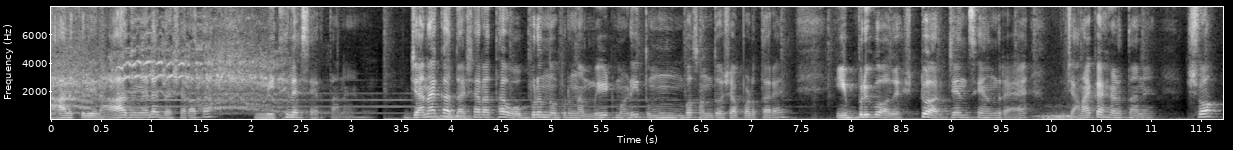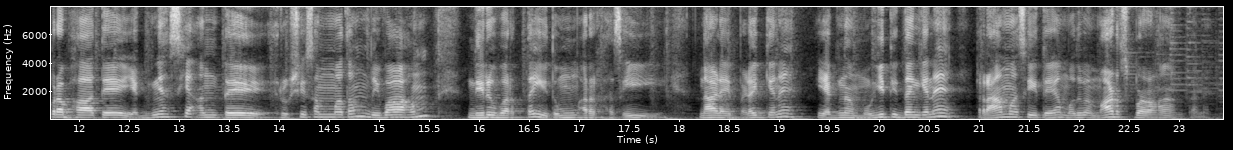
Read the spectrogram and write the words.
ನಾಲ್ಕು ದಿನ ಆದಮೇಲೆ ದಶರಥ ಮಿಥಿಲೆ ಸೇರ್ತಾನೆ. ಜನಕ ದಶರಥ ಒಬ್ರನ್ನೊಬ್ರನ್ನ ಮೀಟ್ ಮಾಡಿ ತುಂಬ ಸಂತೋಷ ಪಡ್ತಾರೆ. ಇಬ್ಬರಿಗೂ ಅದೆಷ್ಟು ಅರ್ಜೆನ್ಸಿ ಅಂದರೆ ಜನಕ ಹೇಳ್ತಾನೆ ಶ್ವಪ್ರಭಾತೆ ಯಜ್ಞಸ್ಯ ಅಂತೆ ಋಷಿ ಸಮ್ಮತಂ ವಿವಾಹಂ ನಿರ್ವರ್ತಯಿತು ಅರ್ಹಸಿ ನಾಳೆ ಬೆಳಗ್ಗೆನೆ ಯಜ್ಞ ಮುಗಿತಿದ್ದಂಗೆನೆ ರಾಮ ಸೀತೆಯ ಮದುವೆ ಮಾಡಿಸ್ಬಿಡೋಣ ಅಂತಾನೆ.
